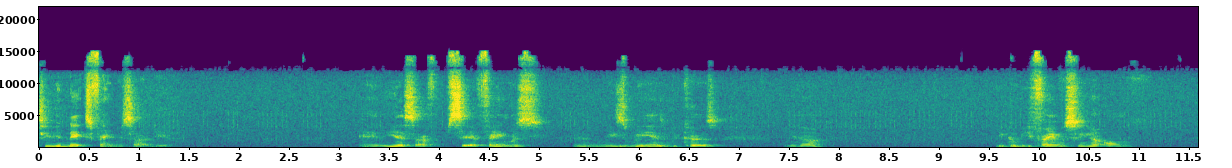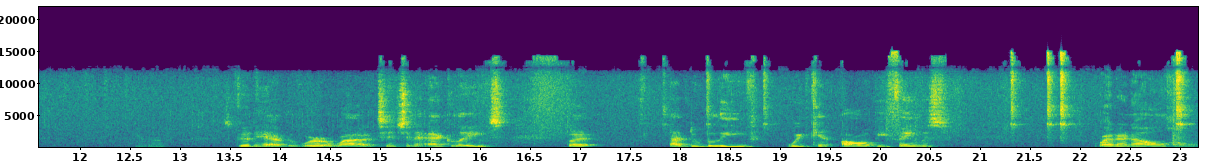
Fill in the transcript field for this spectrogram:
to your next famous idea. And yes, I said famous. And the reason being is because, you know, you can be famous in your own. Good to have the worldwide attention and accolades, but I do believe we can all be famous right in our own home,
